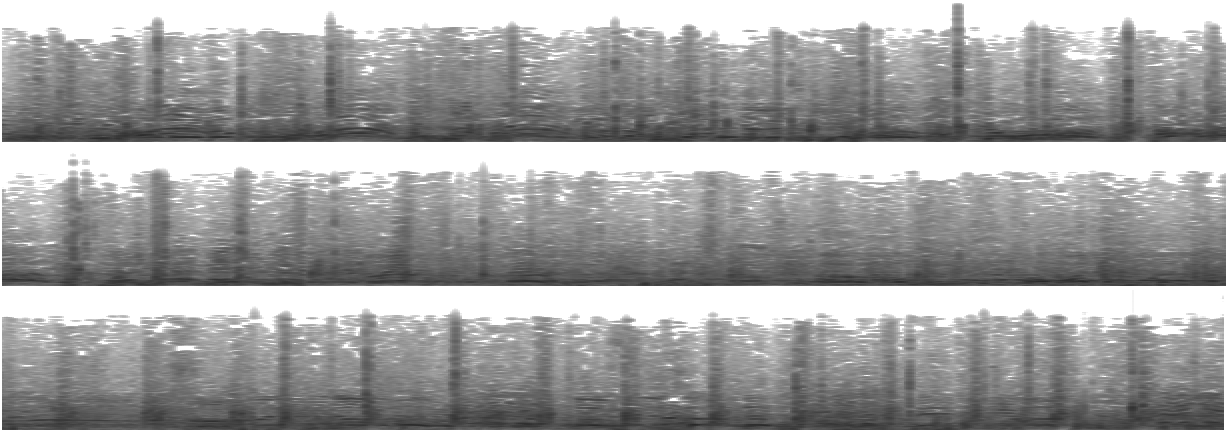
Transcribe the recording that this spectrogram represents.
Honor!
